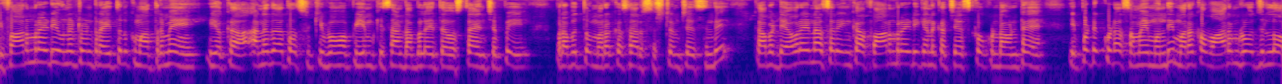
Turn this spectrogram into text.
ఈ ఫార్మర్ ఐడి ఉన్నటువంటి రైతులకు మాత్రమే ఈ యొక్క అన్నదాత సుఖీభవ పిఎం కిసాన్ డబ్బులు అయితే వస్తాయని చెప్పి ప్రభుత్వం మరొకసారి సిస్టమ్ చేసింది. కాబట్టి ఎవరైనా సరే ఇంకా ఫార్మర్ ఐడి కనుక చేసుకోకుండా ఉంటే ఇప్పటికి కూడా సమయం ఉంది. మరొక వారం రోజుల్లో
